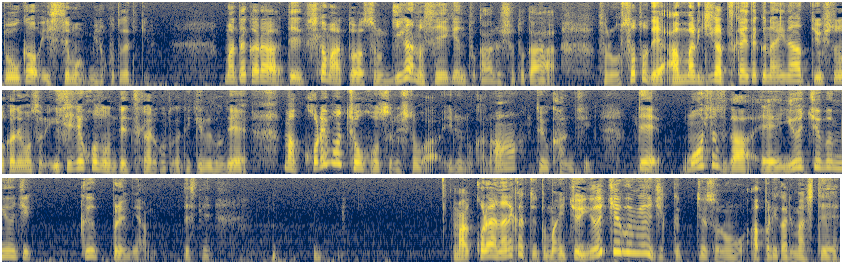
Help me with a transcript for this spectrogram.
動画をいつでも見ることができる。まあだから、で、しかもあとはそのギガの制限とかある人とか、その外であんまりギガ使いたくないなっていう人とかでもその一時保存で使えることができるので、まあこれも重宝する人はいるのかなっていう感じ。で、もう一つが、えー YouTube Music Premium ですね。まあこれは何かっていうと、まあ一応 YouTube Music っていうそのアプリがありまして、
